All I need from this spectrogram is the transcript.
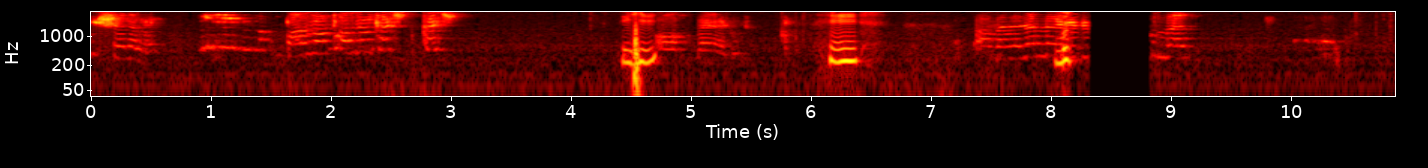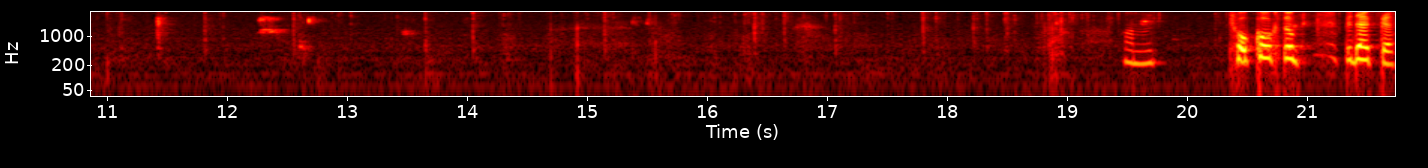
İşe yaramıyor. Patron patron kaç kaç. Oh ben öldüm. Ben neden böyle Bu- öldüm ben? Anladım. Çok korktum. Bir dakika.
